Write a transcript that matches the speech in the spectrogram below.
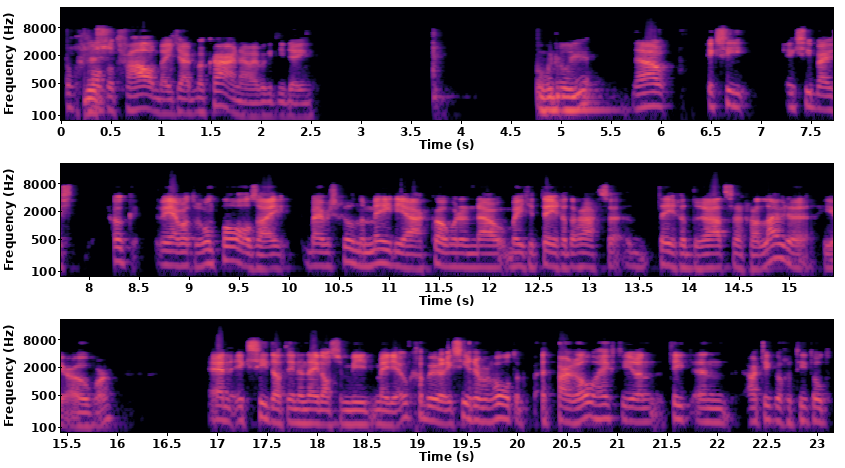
Toch valt dus, het verhaal een beetje uit elkaar, nou heb ik het idee. Hoe bedoel je? Nou, ik zie, ik zie bij ook ja, wat Ron Paul al zei, bij verschillende media komen er nou een beetje tegendraadse, tegendraadse geluiden hierover. En ik zie dat in de Nederlandse media ook gebeuren. Ik zie hier bijvoorbeeld, het Parool heeft hier een, een artikel getiteld,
